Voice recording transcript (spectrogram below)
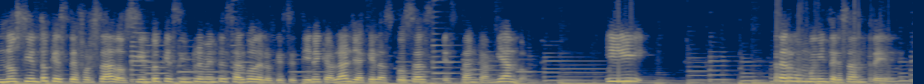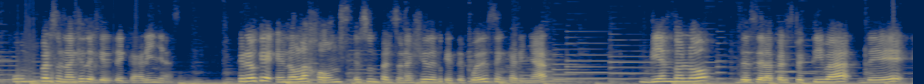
no siento que esté forzado, siento que simplemente es algo de lo que se tiene que hablar ya que las cosas están cambiando. Y es algo muy interesante, un personaje del que te encariñas. Creo que Enola Holmes es un personaje del que te puedes encariñar viéndolo desde la perspectiva de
